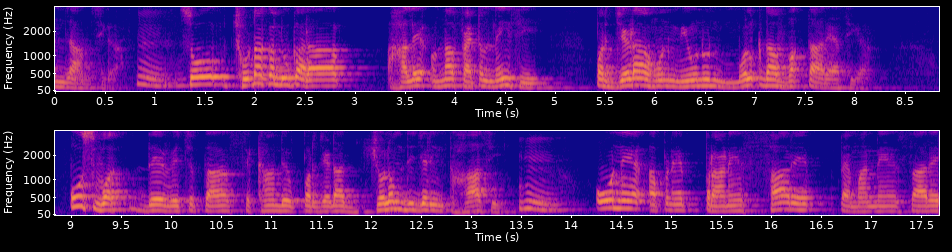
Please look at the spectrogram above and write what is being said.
ਅੰਜਾਮ ਸੀਗਾ। ਸੋ ਛੋਟਾ ਘੱਲੂਘਾਰਾ ਹਾਲੇ ਉਨਾ ਫੈਟਲ ਨਹੀਂ ਸੀ ਪਰ ਜਿਹੜਾ ਹੁਣ ਮਿਊਨ ਮੁਲਕ ਦਾ ਵਕਤ ਆ ਰਿਹਾ ਸੀਗਾ ਉਸ ਵਕਤ ਦੇ ਵਿੱਚ ਤਾਂ ਸਿੱਖਾਂ ਦੇ ਉੱਪਰ ਜਿਹੜਾ ਜ਼ੁਲਮ ਦੀ ਜਿਹੜੀ ਇੰਤਹਾ ਸੀ ਉਹਨੇ ਆਪਣੇ ਪੁਰਾਣੇ ਸਾਰੇ ਪੈਮਾਨੇ ਸਾਰੇ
